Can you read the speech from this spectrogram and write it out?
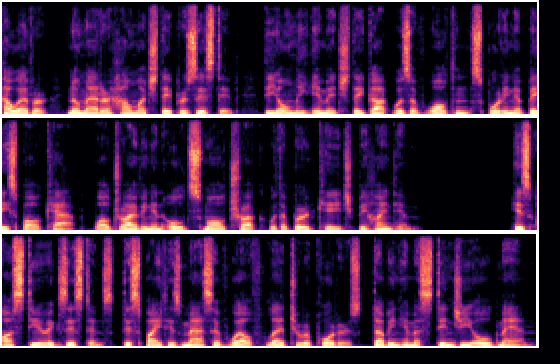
However, no matter how much they persisted, the only image they got was of Walton sporting a baseball cap while driving an old small truck with a birdcage behind him. His austere existence despite his massive wealth led to reporters dubbing him a stingy old man.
